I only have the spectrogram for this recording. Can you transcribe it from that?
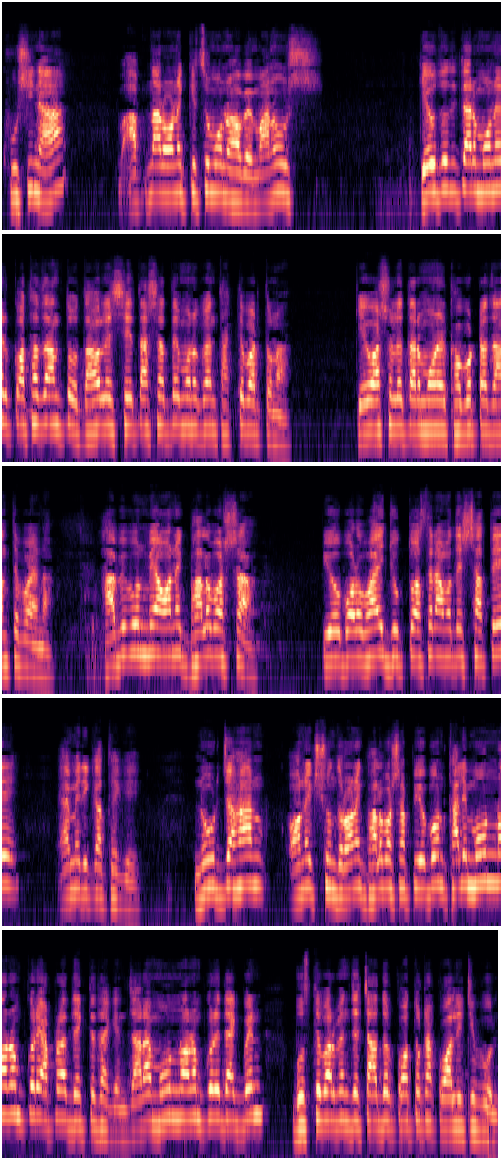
খুশি না। আপনার অনেক কিছু মনে হবে। মানুষ কেউ যদি তার মনের কথা জানতো, তাহলে সে তার সাথে, মনে করেন, থাকতে পারতো না। কেউ আসলে তার মনের খবরটা জানতে পারে না। হাবিবুল মিয়া অনেক ভালোবাসা। প্রিয় বড় ভাই, যুক্ত আছেন আমাদের সাথে আমেরিকা থেকে। নূরজাহান অনেক সুন্দর, অনেক ভালোবাসা, প্রিয় বোন। খালি মন নরম করে আপনারা দেখতে থাকেন। যারা মন নরম করে দেখবেন, বুঝতে পারবেন যে চাদর কতটা কোয়ালিটি কোয়ালিটিফুল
